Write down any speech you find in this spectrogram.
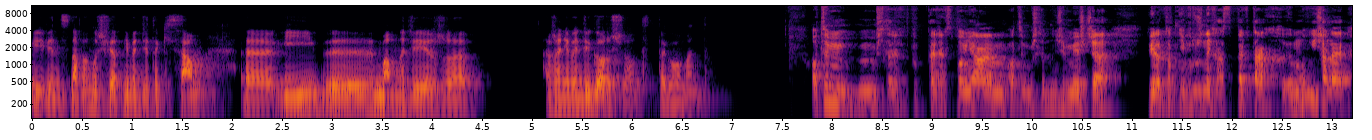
II, więc na pewno świat nie będzie taki sam i mam nadzieję, że, że nie będzie gorszy od tego momentu. O tym, myślę, tak jak wspomniałem, o tym myślę, będziemy jeszcze wielokrotnie w różnych aspektach mówić, ale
